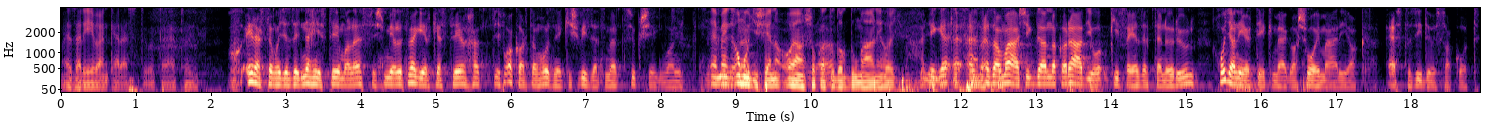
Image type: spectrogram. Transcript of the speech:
ezer éven keresztül. Tehát, hogy Éreztem, hogy ez egy nehéz téma lesz, és mielőtt megérkeztél, hát akartam hozni egy kis vizet, mert szükség van itt. E meg amúgy is én olyan sokat rá. tudok dumálni, hogy... Igen, ez, ez a másik, de annak a rádió kifejezetten örül. Hogyan élték meg a solymáriak ezt az időszakot?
